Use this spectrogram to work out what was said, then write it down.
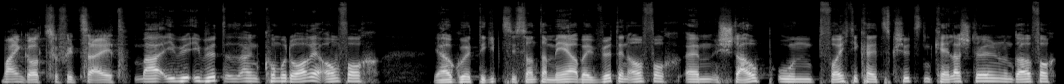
mein Gott, zu viel Zeit. Ma, ich, ich würde einen Commodore einfach, ja gut, die gibt es die Santa mehr, aber ich würde den einfach ähm, Staub- und feuchtigkeitsgeschützten Keller stellen und einfach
